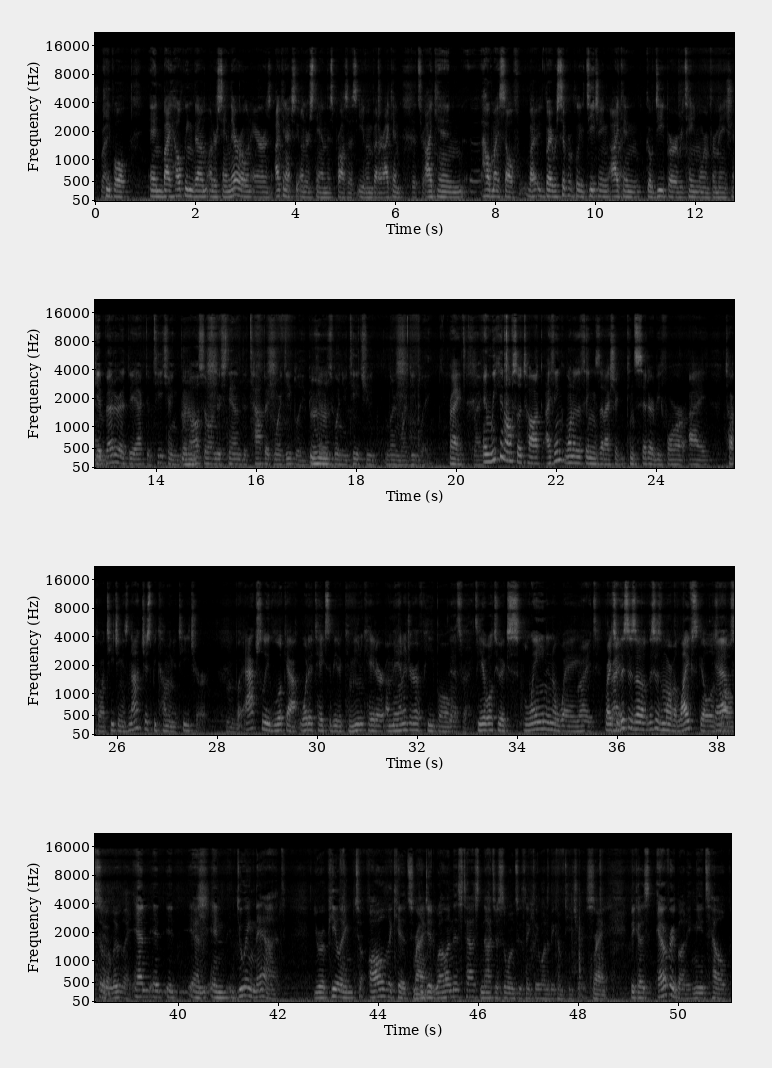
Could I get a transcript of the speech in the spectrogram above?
Right. people and by helping them understand their own errors i can actually understand this process even better i can That's i can uh, help myself by, by reciprocally teaching i right. can go deeper retain more information Get better at the act of teaching, but Mhm. also understand the topic more deeply Mm-hmm. because when you teach, you learn more deeply. right Right. and we can also talk i think one of the things that i should consider before i talk about teaching is not just becoming a teacher Mm. but actually look at what it takes to be a communicator a manager of people That's right. be able to explain in a way Right. right, so this is a this is more of a life skill as well. Absolutely. And it, it and in doing that, you're appealing to all the kids Right. who did well on this test, not just the ones who think they want to become teachers. right Because everybody needs help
